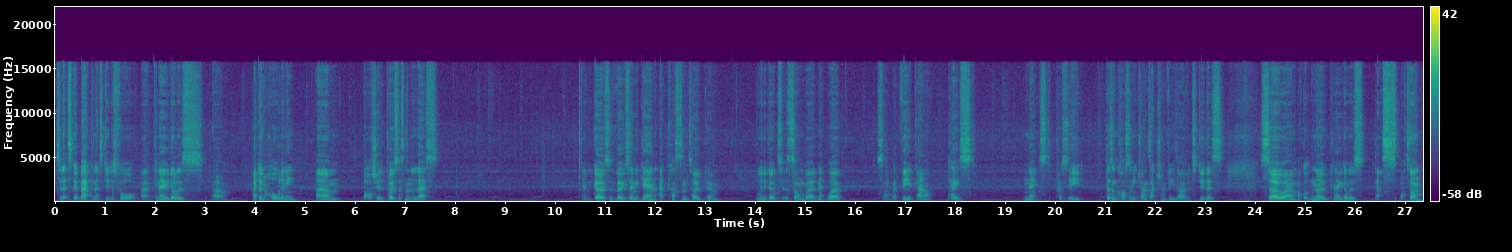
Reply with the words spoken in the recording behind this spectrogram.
So let's go back and let's do this for uh, Canary Dollars. Um, I don't hold any, um, but I'll show you the process nonetheless. There we go. So the very same again, add custom token. We're going to go to the Songbird network, Songbird fee account, paste, next, proceed. Doesn't cost any transaction fees either to do this. So um, I've got no Canary dollars. That's spot on.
